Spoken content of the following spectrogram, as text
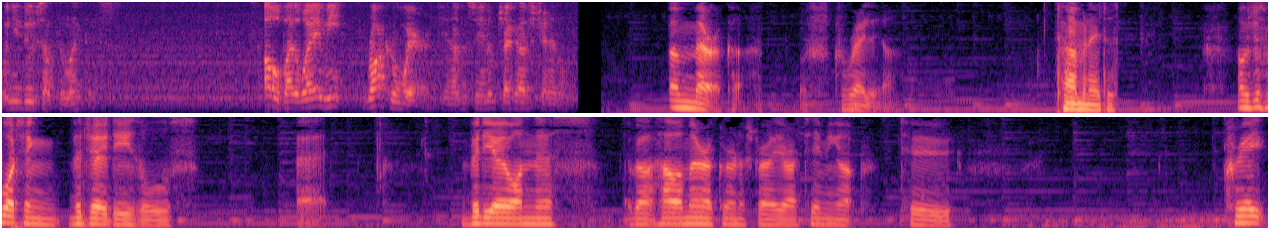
when you do something like this. Oh, by the way, meet Rockerwere. If you haven't seen him, check out his channel. America. Australia. Terminators. I was just watching the JDiesel's uh, video on this about how America and Australia are teaming up to create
